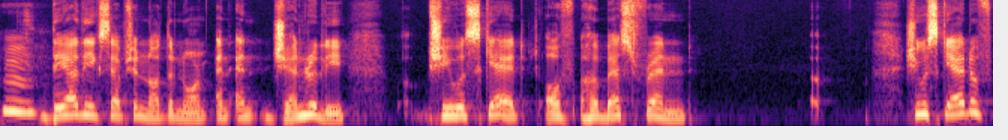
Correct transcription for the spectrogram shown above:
hmm. They are the exception, not the norm. And, and generally, she was scared of her best friend. Uh, she was scared of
